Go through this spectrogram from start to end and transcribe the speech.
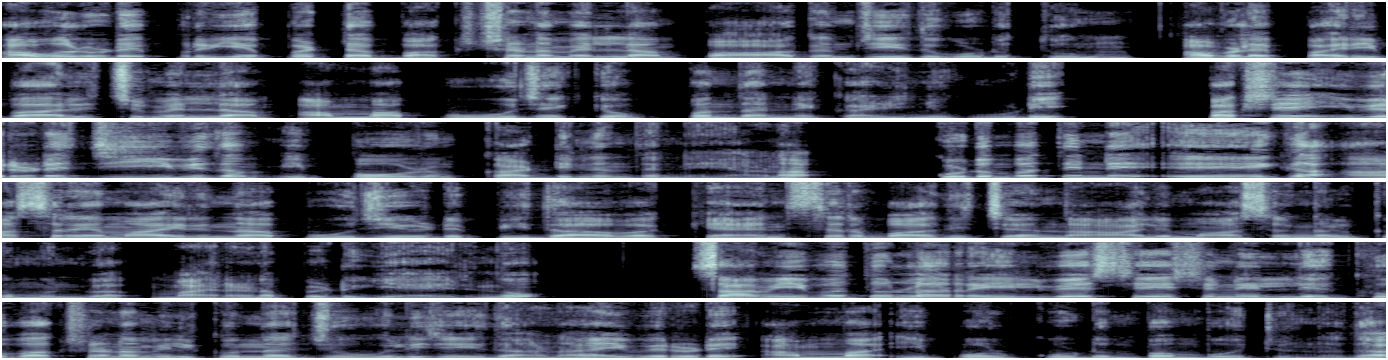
അവളുടെ പ്രിയപ്പെട്ട ഭക്ഷണമെല്ലാം പാകം ചെയ്തു കൊടുത്തും അവളെ പരിപാലിച്ചുമെല്ലാം അമ്മ പൂജയ്ക്കൊപ്പം തന്നെ കഴിഞ്ഞുകൂടി. പക്ഷേ ഇവരുടെ ജീവിതം ഇപ്പോഴും കഠിനം തന്നെയാണ്. കുടുംബത്തിന്റെ ഏക ആശ്രയമായിരുന്ന പൂജയുടെ പിതാവ് ക്യാൻസർ ബാധിച്ച് നാല് മാസങ്ങൾക്ക് മുൻപ് മരണപ്പെടുകയായിരുന്നു. സമീപത്തുള്ള റെയിൽവേ സ്റ്റേഷനിൽ ലഘുഭക്ഷണം വിൽക്കുന്ന ജോലി ചെയ്താണ് ഇവരുടെ അമ്മ ഇപ്പോൾ കുടുംബം പോറ്റുന്നത്.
